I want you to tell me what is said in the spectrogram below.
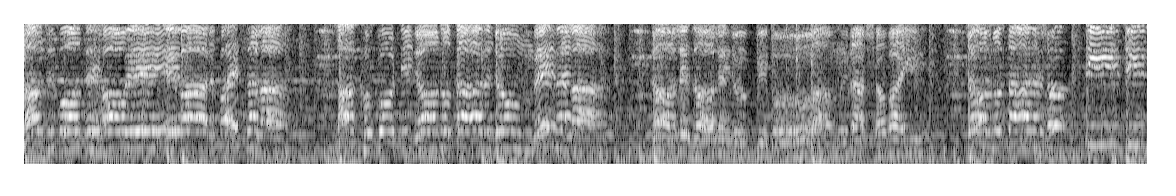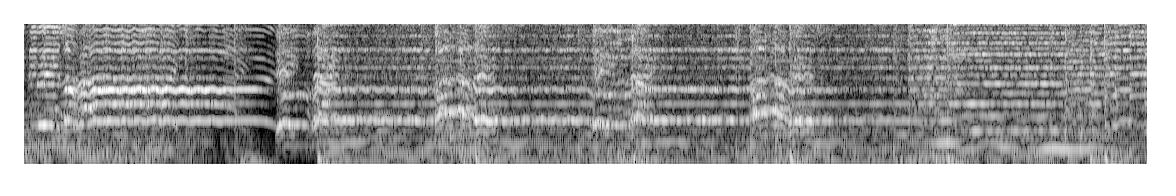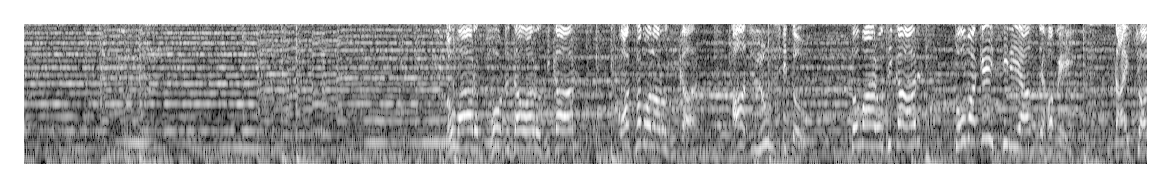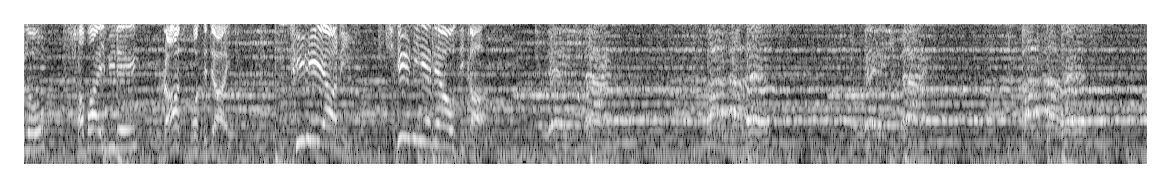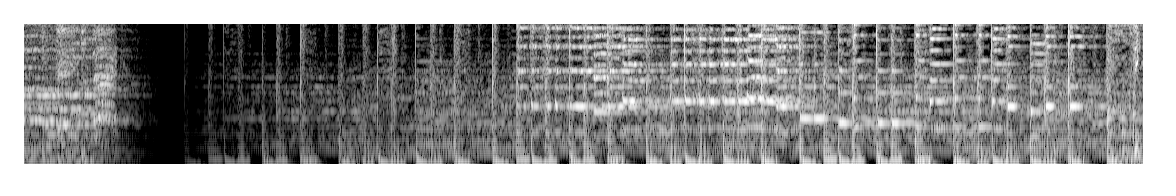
রাজপথে হবে এবার ফয়সালা, লাখো কোটি জনতার জমবে মেলা। দলে দলে যোগ দিব আমরা সবাই। জনতার শক্তি জিতবে. তোমার ভোট দেওয়ার অধিকার, কথা বলার অধিকার, আজ লুণ্ঠিত। তোমার অধিকার তোমাকেই ফিরিয়ে আনতে হবে। তাই চলো সবাই মিলে রাজপথে যাই। ফিরিয়ে আনি ছিনিয়ে নেওয়া অধিকার।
